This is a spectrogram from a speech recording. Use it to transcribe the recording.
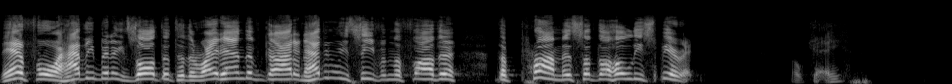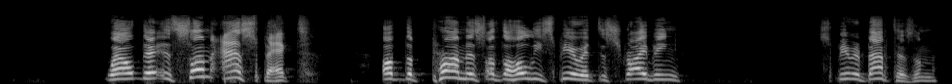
Therefore, having been exalted to the right hand of God and having received from the Father the promise of the Holy Spirit. Okay. Well, there is some aspect of the promise of the Holy Spirit describing Spirit baptism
